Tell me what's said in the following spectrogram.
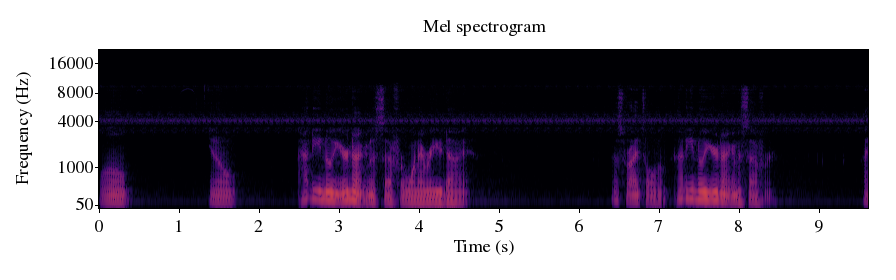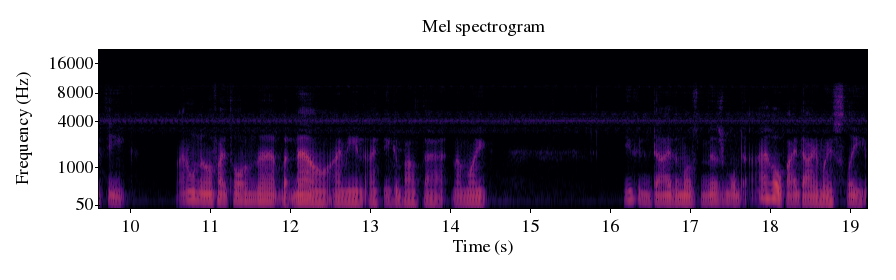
Well, you know, how do you know you're not going to suffer whenever you die? That's what I told him. How do you know you're not going to suffer? I think. I don't know if I told him that, but now, I mean, I think about that, and I'm like, you can die the most miserable. I hope I die in my sleep.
